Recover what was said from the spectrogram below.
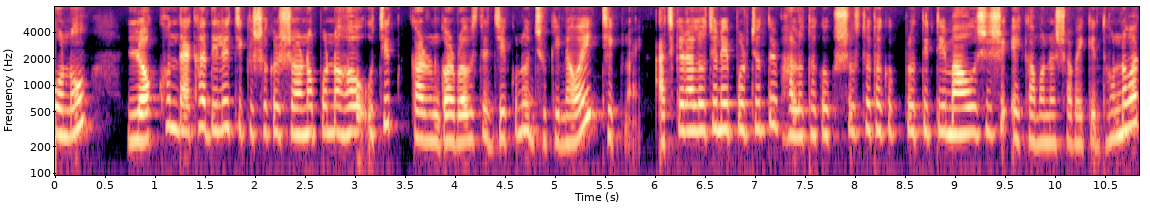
কোনো লক্ষণ দেখা দিলে চিকিৎসকের শরণাপন্ন হওয়া উচিত, কারণ গর্ভাবস্থায় যে কোনো ঝুঁকি নেওয়াই ঠিক নয়। আজকের আলোচনা এ পর্যন্তই। ভালো থাকুক, সুস্থ থাকুক প্রতিটি মা ও শিশু। এ কামনা সবাইকে ধন্যবাদ।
